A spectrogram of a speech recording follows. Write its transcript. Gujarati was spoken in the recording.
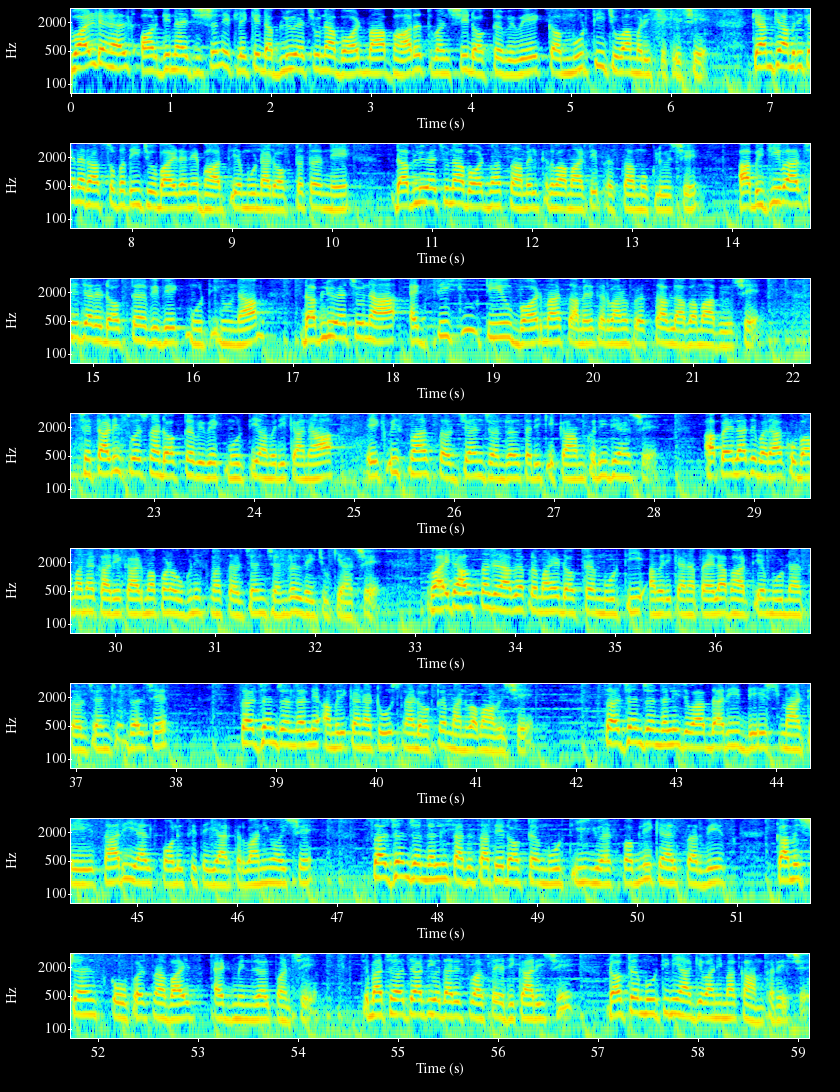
વર્લ્ડ હેલ્થ ઓર્ગેનાઇઝેશન એટલે કે ડબ્લ્યુએચઓના બોર્ડમાં ભારત વંશી ડોક્ટર વિવેક મૂર્તિ જોવા મળી શકે છે. કેમ કે અમેરિકાના રાષ્ટ્રપતિ જો બાઇડને ભારતીય મૂળના ડોક્ટરને ડબ્લ્યુએચઓના બોર્ડમાં સામેલ કરવા માટે પ્રસ્તાવ મોકલ્યો છે. આ બીજી વાર છે જ્યારે ડોક્ટર વિવેક મૂર્તિનું નામ ડબ્લ્યુએચઓના એક્ઝિક્યુટિવ બોર્ડમાં સામેલ કરવાનો પ્રસ્તાવ લાવવામાં આવ્યો છે. છેતાળીસ વર્ષના ડોક્ટર વિવેક મૂર્તિ અમેરિકાના એકવીસમાં સર્જન જનરલ તરીકે કામ કરી રહ્યા છે. આ પહેલા તે બરાક ઓબામાના કાર્યકાળમાં પણ ઓગણીસમાં સર્જન જનરલ રહી ચૂક્યા છે. વ્હાઇટ હાઉસના જણાવ્યા પ્રમાણે ડોક્ટર મૂર્તિ અમેરિકાના પહેલા ભારતીય મૂળના સર્જન જનરલ છે. સર્જન જનરલને અમેરિકાના ટોચના ડોક્ટર માનવામાં આવે છે. સર્જન જનરલની જવાબદારી દેશ માટે સારી હેલ્થ પોલિસી તૈયાર કરવાની હોય છે. સર્જન જનરલની સાથે સાથે doctor Murthy US public health service commissions કોપર્સના vice admiral પણ છે. જેમાં છ હજારથી વધારે સ્વાસ્થ્ય અધિકારી છે. ડોક્ટર મૂર્તિની આગેવાનીમાં કામ કરે છે.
